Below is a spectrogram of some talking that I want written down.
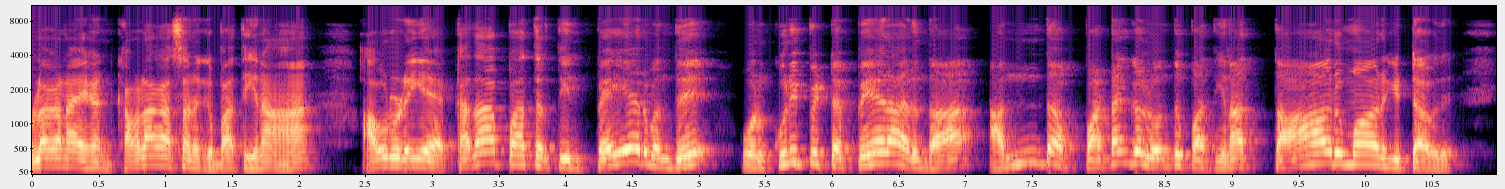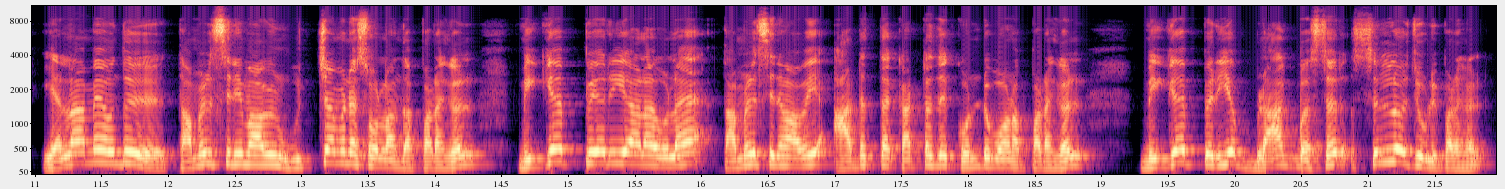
உலகநாயகன் கமலஹாசனுக்கு பார்த்தீங்கன்னா அவருடைய கதாபாத்திரத்தின் பெயர் வந்து ஒரு குறிப்பிட்ட பேராக இருந்தால் அந்த படங்கள் வந்து பார்த்தீங்கன்னா தாறுமாறு ஹிட் ஆகுது. எல்லாமே வந்து தமிழ் சினிமாவின் உச்சமென சொல்லலாம் அந்த படங்கள். மிகப்பெரிய அளவில் தமிழ் சினிமாவை அடுத்த கட்டத்துக்கு கொண்டு போன படங்கள். மிகப்பெரிய பிளாக் பஸ்டர் சில்லர் ஜூப்ளி படங்கள்.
